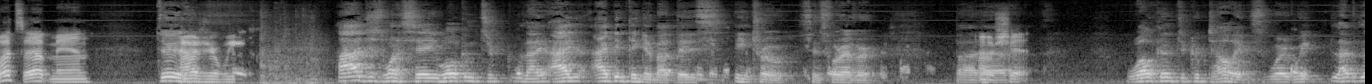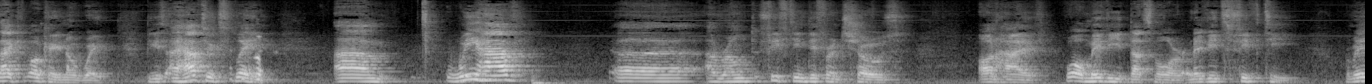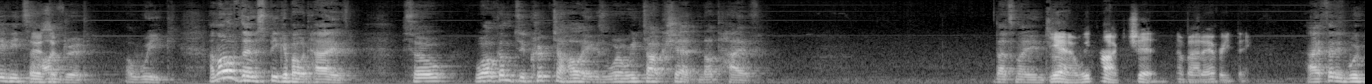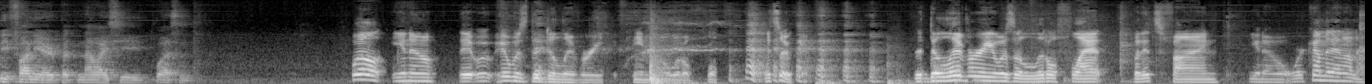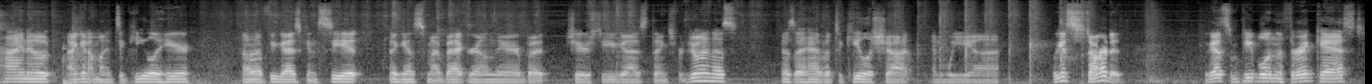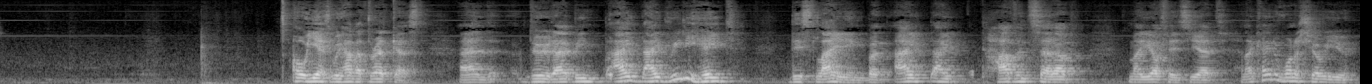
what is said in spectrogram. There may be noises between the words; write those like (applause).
what's up, man? Dude, How's your week? I just want to say welcome to. Like, I I've been thinking about this intro since forever. But, Oh uh, shit. Welcome to Cryptolics, where we like, like. Okay, no wait, because I have to explain. (laughs) um, we have uh, around fifteen different shows on Hive. Well, maybe that's more. Maybe it's fifty, or maybe it's There's a- hundred a week, and all of them speak about Hive. So, welcome to Cryptoholics, where we talk shit, not Hive. That's my intro. Yeah, we talk shit about everything. I thought it would be funnier, but now I see it wasn't. Well, you know, it it was the delivery that came in a little flat. It's okay. The delivery was a little flat, but it's fine. You know, we're coming in on a high note. I got my tequila here. I don't know if you guys can see it against my background there, but cheers to you guys. Thanks for joining us. As I have a tequila shot, and we uh, we get started. We got some people in the threadcast. Oh yes, we have a threadcast, and dude, I've been I I really hate this lighting, but I I haven't set up my office yet, and I kind of want to show you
